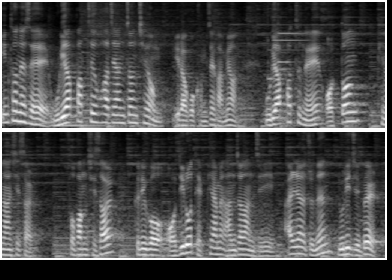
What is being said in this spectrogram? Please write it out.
인터넷에 우리 아파트 화재 안전 체험이라고 검색하면 우리 아파트 내에 어떤 피난 시설, 소방 시설, 그리고 어디로 대피하면 안전한지 알려주는 누리집을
